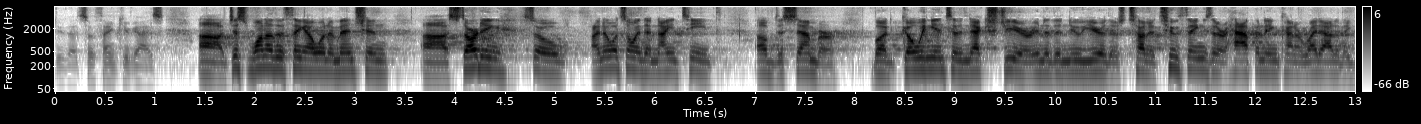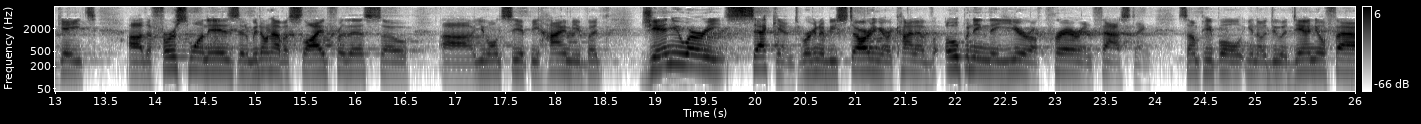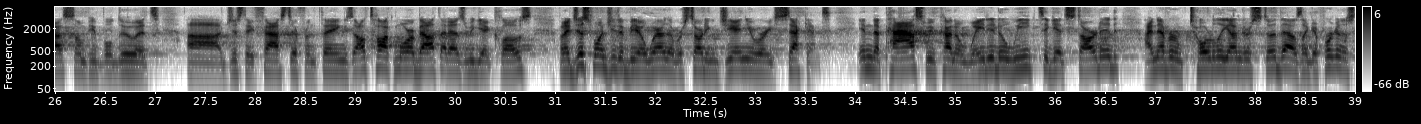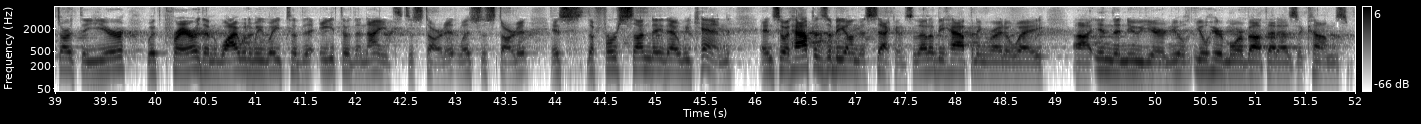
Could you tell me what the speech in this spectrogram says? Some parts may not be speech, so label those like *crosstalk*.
do that, so thank you guys. Uh, just one other thing I want to mention. Uh, starting, so I know it's only the 19th of December, but going into the next year, into the new year, there's a ton of two things that are happening kind of right out of the gate. Uh, the first one is, and we don't have a slide for this, so uh, you won't see it behind me, but January 2nd, we're going to be starting our kind of opening the year of prayer and fasting. Some people, you know, do a Daniel fast. Some people do it uh, just they fast different things. I'll talk more about that as we get close. But I just want you to be aware that we're starting January 2nd. In the past, we've kind of waited a week to get started. I never totally understood that. I was like, if we're going to start the year with prayer, then why would we wait till the 8th or the 9th to start it? Let's just start it. It's the first Sunday that we can. And so it happens to be on the 2nd. So that'll be happening right away uh, in the new year. And you'll, you'll hear more about that as it comes.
